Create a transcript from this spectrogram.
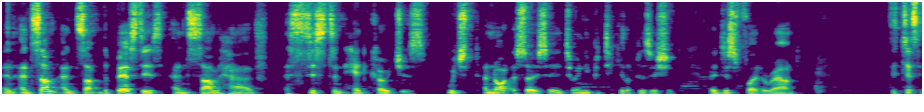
and and some and some the best is and some have assistant head coaches which are not associated to any particular position. They just float around they just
